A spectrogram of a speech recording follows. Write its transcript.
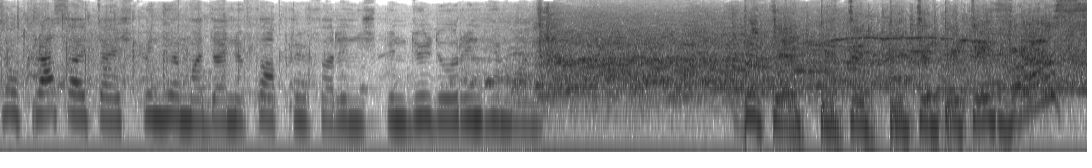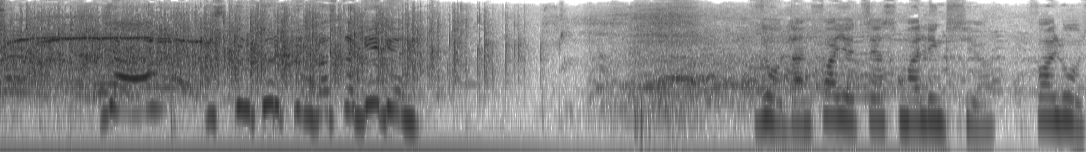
So krass, Alter, ich bin hier mal deine Fahrprüferin. Ich bin Dildorin Hemmern. Bitte, bitte, bitte, bitte, was? Ja, ich bin Türkin, was dagegen? So, dann fahr jetzt erstmal links hier. Fahr los.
